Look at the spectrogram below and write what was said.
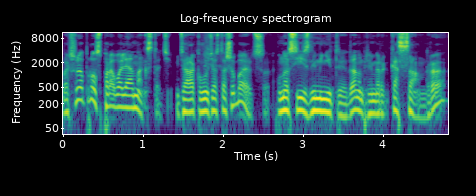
Большой вопрос, права ли она, кстати. Ведь оракулы часто ошибаются. У нас есть знаменитая, да, например, Кассандра,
